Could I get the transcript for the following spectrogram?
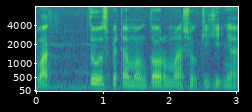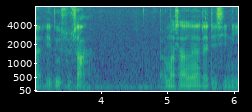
waktu sepeda motor masuk giginya itu susah. Permasalahannya ada di sini.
